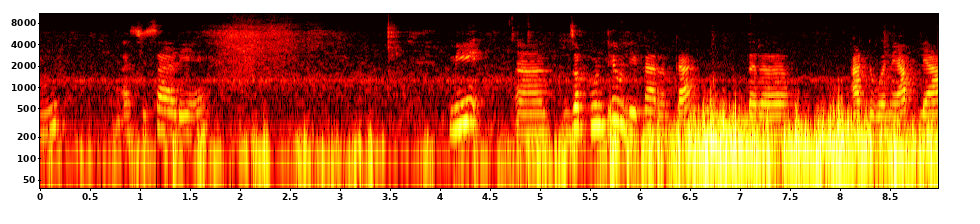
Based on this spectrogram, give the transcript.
आणि अशी साडी आहे. मी जपून ठेवली कारण का? तर आठवणी आपल्या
